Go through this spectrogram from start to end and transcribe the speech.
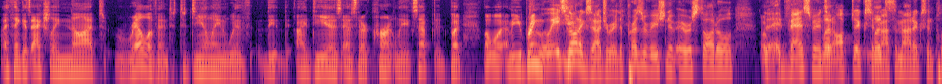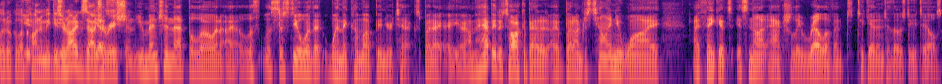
I think it's actually not relevant to dealing with the, the ideas as they're currently accepted. But well, I mean, you bring well, it's you, not exaggerated. The preservation of Aristotle, okay. the advancements Let, in optics and mathematics and political you, economy; these you, are not exaggeration. Yes, you mentioned that below, and I, let's let's just deal with it when they come up in your text. But I, am happy to talk about it. I, but I'm just telling you why I think it's it's not actually relevant to get into those details.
